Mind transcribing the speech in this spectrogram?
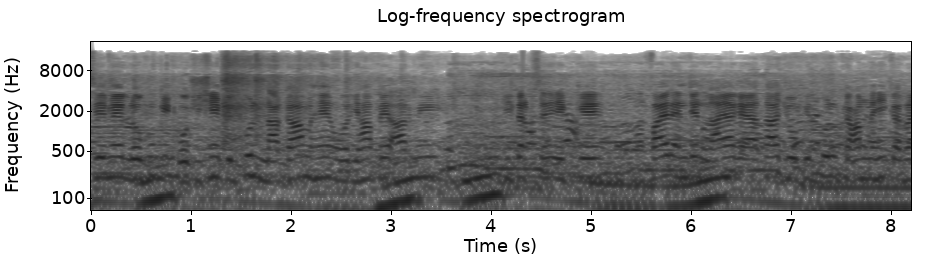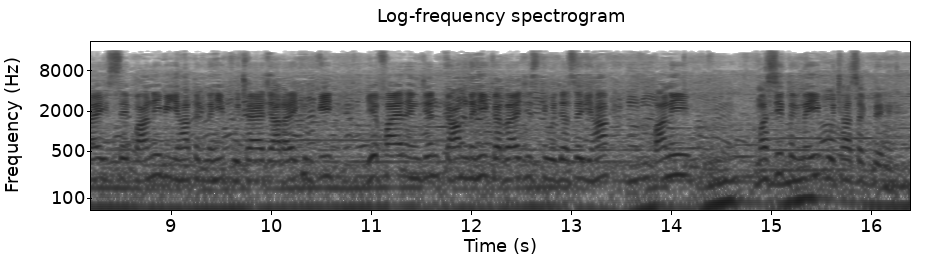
ऐसे में लोगों की कोशिशें बिल्कुल नाकाम हैं और यहाँ पे आर्मी की तरफ़ से एक फायर इंजन लाया गया था जो बिल्कुल काम नहीं कर रहा है। इससे पानी भी यहाँ तक नहीं पहुँचाया जा रहा है क्योंकि ये फायर इंजन काम नहीं कर रहा है, जिसकी वजह से यहाँ पानी मस्जिद तक नहीं पहुँचा सकते हैं।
